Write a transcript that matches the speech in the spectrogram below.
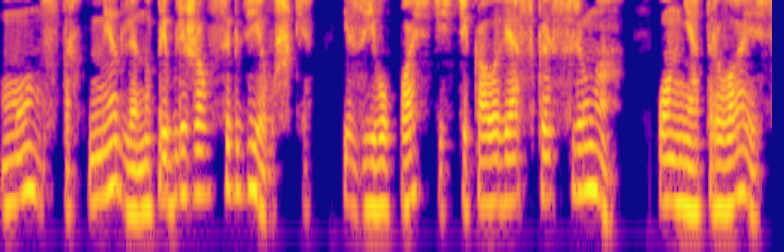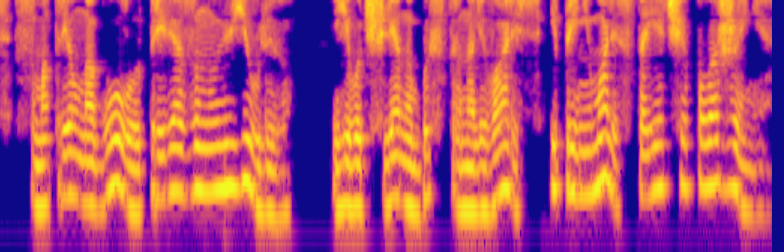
Монстр медленно приближался к девушке. Из его пасти стекала вязкая слюна. Он, не отрываясь, смотрел на голую, привязанную Юлию. Его члены быстро наливались и принимали стоячее положение.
